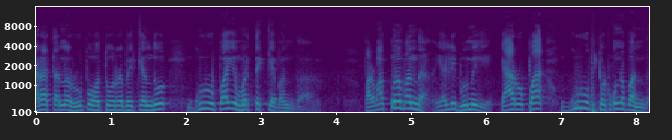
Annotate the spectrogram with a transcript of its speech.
ಹರ ತನ್ನ ರೂಪ ಗುರು ರೂಪಾಗಿ ಮರ್ತಕ್ಕೆ ಬಂದ. ಪರಮಾತ್ಮನ ಬಂದ. ಎಲ್ಲಿ? ಭೂಮಿಗೆ. ಯಾವ ರೂಪ? ಗುರು ರೂಪ ತೊಟ್ಕೊಂಡು ಬಂದ.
